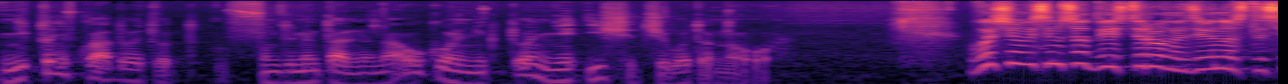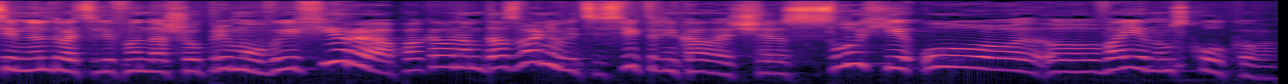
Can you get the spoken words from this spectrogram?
Никто не вкладывает вот в фундаментальную науку, никто не ищет чего-то нового. 8 800 200 ровно 9702, телефон нашего прямого эфира. А пока вы нам дозваниваетесь, Виктор Николаевич, слухи о, э, военном Сколково.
